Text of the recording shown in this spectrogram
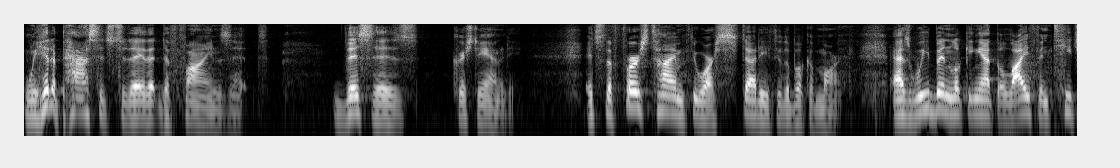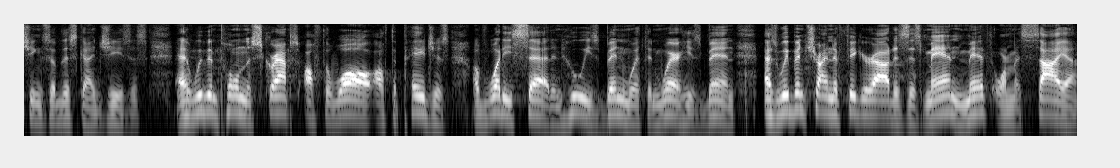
We hit a passage today that defines it. This is Christianity. It's the first time through our study through the book of Mark as we've been looking at the life and teachings of this guy, Jesus, and we've been pulling the scraps off the wall, off the pages of what he said and who he's been with and where he's been, as we've been trying to figure out is this man, myth, or Messiah,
